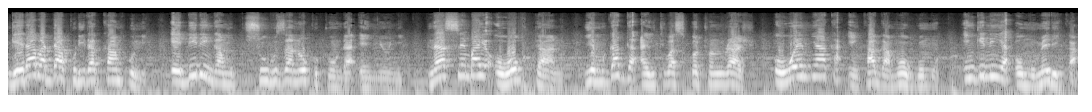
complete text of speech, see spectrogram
ng'era abadde akulira kampuni ediringa mu kusuubuza n'okutunda ennyonyi. N'asembayo owokutaano ye mugagga ayitibwa scotton rush ow'emyaka 61 inginiya omumerika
